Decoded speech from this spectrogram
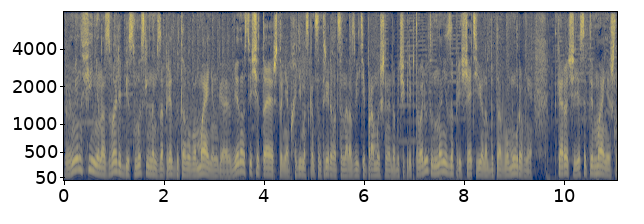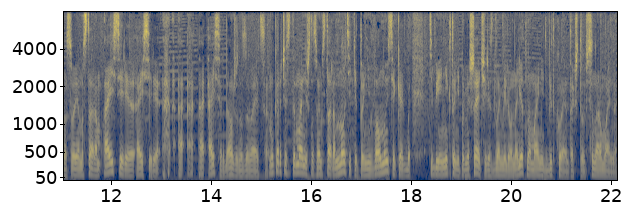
В Минфине назвали бессмысленным запрет бытового майнинга. В ведомстве считают, что необходимо сконцентрироваться на развитии промышленной добычи криптовалюты, но не запрещать ее на бытовом уровне. Короче, если ты майнишь на своем старом айсере, айсере, а, а, а, айсер, да, он же называется. Ну, короче, если ты майнишь на своем старом нотике, то не волнуйся, как бы тебе никто не помешает через 2 миллиона лет намайнить биткоин, так что все нормально.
